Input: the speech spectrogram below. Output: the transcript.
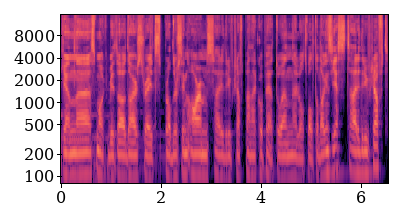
fikk en uh, smakebit av Dire Straits Brothers in Arms her i Drivkraft på NRK P2. En låt valgt av dagens gjest her i Drivkraft,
